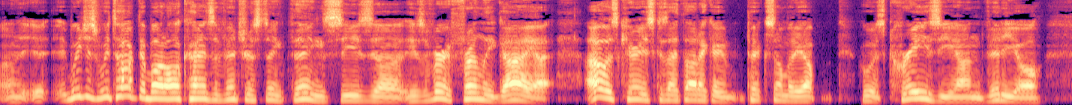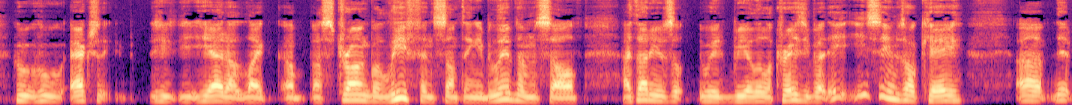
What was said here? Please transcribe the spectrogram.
uh we just we talked about all kinds of interesting things. He's uh, he's a very friendly guy. I, I was curious because I thought I could pick somebody up who was crazy on video, who who actually he he had a like a, a strong belief in something. He believed in himself. I thought he was would be a little crazy, but he, he seems okay. Uh, it,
